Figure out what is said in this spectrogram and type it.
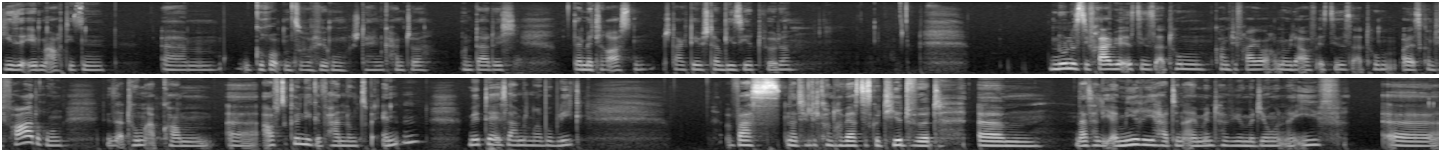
diese eben auch diesen ähm, Gruppen zur Verfügung stellen könnte und dadurch der Mittlere Osten stark destabilisiert würde. nun ist die Frage, ist dieses Atom, kommt die Frage auch immer wieder auf, ist dieses Atom, oder es kommt die Forderung, dieses Atomabkommen äh, aufzukündigen, Verhandlungen zu beenden mit der Islamischen Republik, was natürlich kontrovers diskutiert wird. Ähm, Nathalie Amiri hat in einem Interview mit Jung und Naiv äh,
